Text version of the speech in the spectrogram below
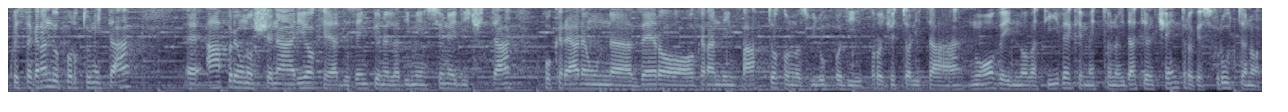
Questa grande opportunità eh, apre uno scenario che ad esempio nella dimensione di città può creare un eh, vero grande impatto con lo sviluppo di progettualità nuove, innovative che mettono i dati al centro, che sfruttano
